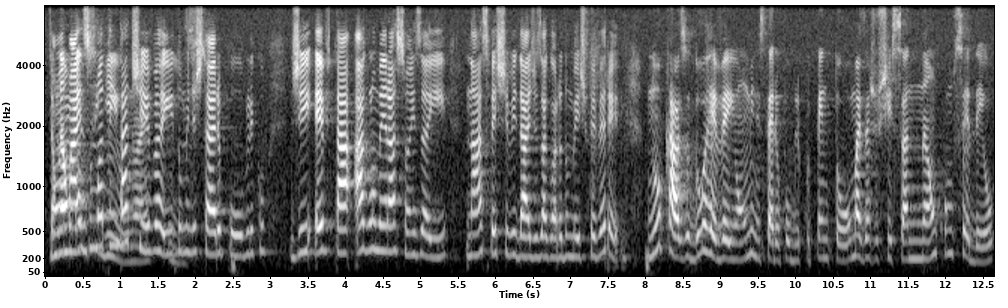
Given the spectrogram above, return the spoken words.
Então é não é mais uma tentativa é? aí do Ministério Público de evitar aglomerações aí nas festividades agora do mês de fevereiro. No caso do Réveillon, o Ministério Público tentou, mas a Justiça não concedeu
